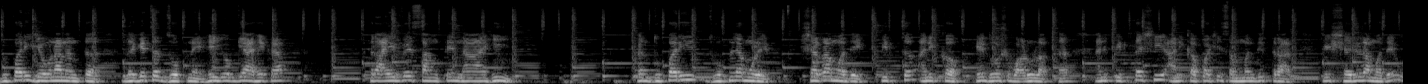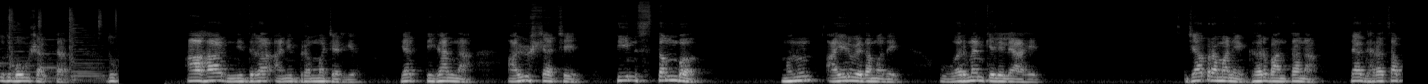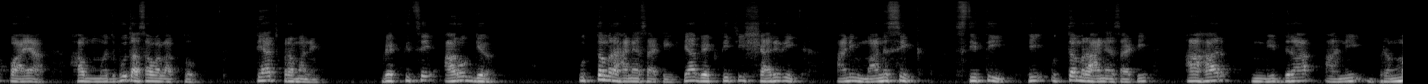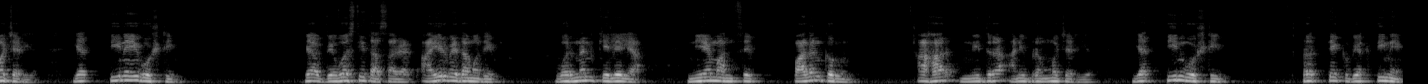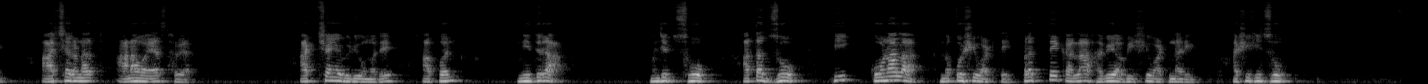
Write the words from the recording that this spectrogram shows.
दुपारी जेवणानंतर लगेचच झोपणे हे योग्य आहे का? तर आयुर्वेद सांगते नाही. कारण दुपारी झोपल्यामुळे शरीरामध्ये पित्त आणि कफ हे दोष वाढू लागतात आणि पित्ताशी आणि कफाशी संबंधित त्रास हे शरीरामध्ये उद्भवू शकतात. दु आहार निद्रा आणि ब्रह्मचर्य या तिघांना आयुष्याचे तीन स्तंभ म्हणून आयुर्वेदामध्ये वर्णन केलेले आहेत. ज्याप्रमाणे घर बांधताना त्या घराचा पाया हा मजबूत असावा लागतो. त्याचप्रमाणे व्यक्तीचे आरोग्य उत्तम राहण्यासाठी त्या व्यक्तीची शारीरिक आणि मानसिक स्थिती ही उत्तम राहण्यासाठी आहार निद्रा आणि ब्रह्मचर्य या तीनही गोष्टी या व्यवस्थित असाव्यात. आयुर्वेदामध्ये वर्णन केलेल्या नियमांचे पालन करून आहार निद्रा आणि ब्रह्मचर्य या तीन गोष्टी प्रत्येक व्यक्तीने आचरणात आणावयास हव्यात. आजच्या या व्हिडिओमध्ये आपण निद्रा म्हणजे झोप आता झोप ही कोणाला नकोशी वाटते? प्रत्येकाला हवी हवीशी वाटणारी अशी ही झोप.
